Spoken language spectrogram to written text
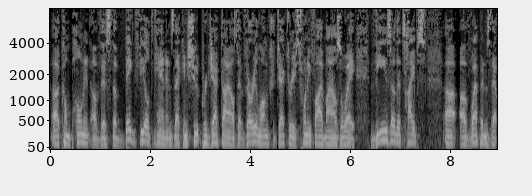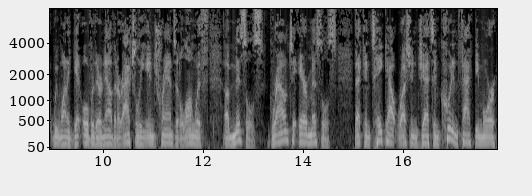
uh, component of this. The big field cannons that can shoot projectiles at very long trajectories, 25 miles away. These are the types uh, of weapons that we want to get over there now that are actually in transit along with uh, missiles, ground to air missiles that can take out Russian jets and could in fact be more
